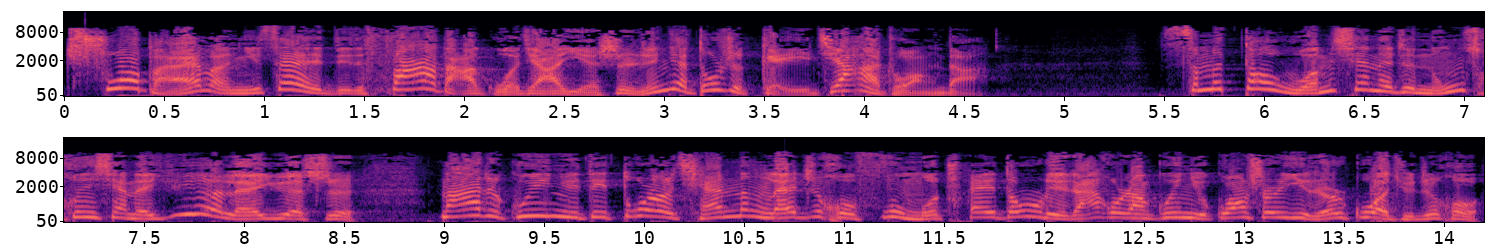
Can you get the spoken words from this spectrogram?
说白了，你在发达国家也是，人家都是给嫁妆的。怎么到我们现在这农村，现在越来越是拿着闺女得多少钱弄来之后，父母揣兜里，然后让闺女光身一人过去之后，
